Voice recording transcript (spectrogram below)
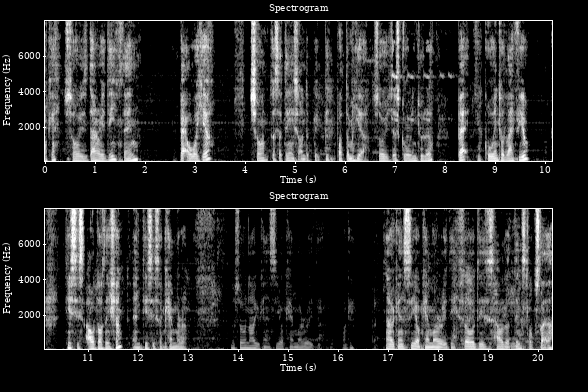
okay so it's done already. Then back over here. So the setting is on the bottom here. So you just go into the back. You go into live view. This is outdoor station and this is a camera. So now you can see your camera already. Okay? Now you can see your camera already. So this is how the things looks like uh,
